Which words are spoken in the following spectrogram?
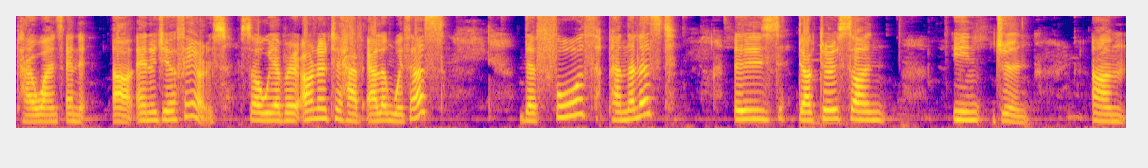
Taiwan's en uh, energy affairs. So we are very honored to have Alan with us. The fourth panelist is Dr. Sun In Jun. Um,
